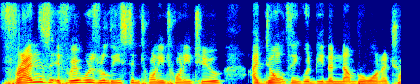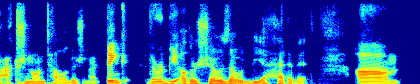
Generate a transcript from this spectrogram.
Friends, if it was released in 2022, I don't think would be the number one attraction on television. I think there would be other shows that would be ahead of it. Um,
